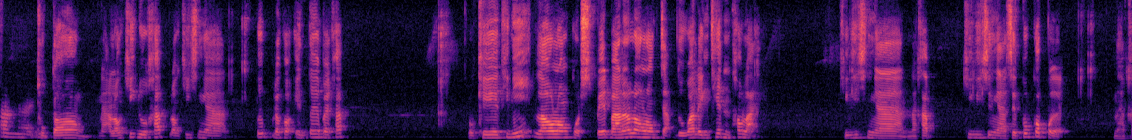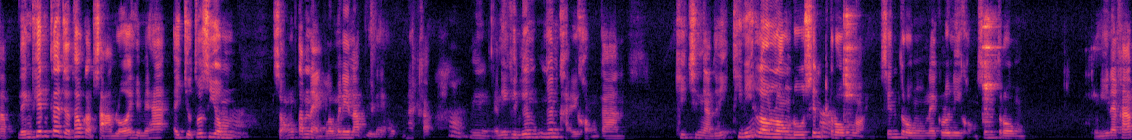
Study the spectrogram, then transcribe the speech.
ฝั่งไหนถูกต้องนะลองคลิกดูครับ ลองคลิกชิ้นงานปุ๊บแล้วก็ enter ไปครับ โอเค ทีนี้เราลองกด space bar แล้วลองลองจับดูว่าเลงเท่นเท่าไหร่ คลิกที่ชิ้นงานนะครับ คลิกที่ชิ้นงานเสร็จปุ๊บก็เปิดนะครับเลงเท่นก็จะเท่ากับ 300 เห็นไหมฮะไอจุดทศนิยม สองตำแหน่งเราไม่ได้นับอยู่แล้วนะครับค่ะอืมอันนี้คือเรื่องเงื่อนไขของการคลิกชิ้นงานตัวนี้ ทีนี้เราลองดูเส้นตรงหน่อย เส้นตรงในกรณีของเส้นตรงตรงนี้นะครับ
